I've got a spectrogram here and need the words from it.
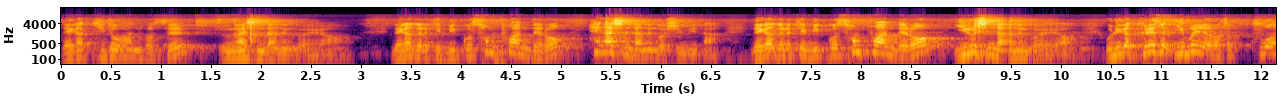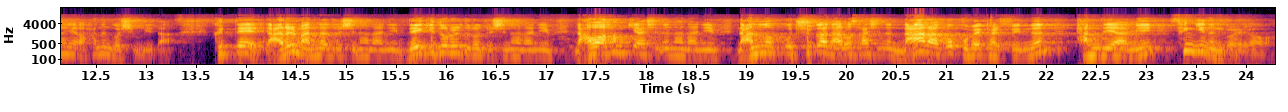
내가 기도한 것을 응하신다는 거예요. 내가 그렇게 믿고 선포한 대로 행하신다는 것입니다. 내가 그렇게 믿고 선포한 대로 이루신다는 거예요. 우리가 그래서 입을 열어서 구워야 하는 것입니다. 그때 나를 만나주신 하나님, 내 기도를 들어주신 하나님, 나와 함께 하시는 하나님, 나는 없고 주가 나로 사시는 나라고 고백할 수 있는 담대함이 생기는 거예요.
